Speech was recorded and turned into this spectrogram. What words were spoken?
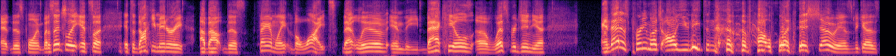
at this point but essentially it's a it's a documentary about this family, the Whites, that live in the back hills of West Virginia. And that is pretty much all you need to know about what this show is because,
